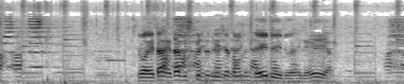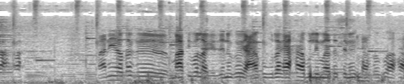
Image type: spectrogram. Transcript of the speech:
আহ আহ ৰ এটা এটা বিস্কুটটো নিজে তল এইটো এইটো আহিলে এইয়া মানে সিহঁতক মাতিব লাগে যেনেকৈ হাঁহ কুকুৰাক আশা বুলি মাতে তেনেকৈ কাছকো আশা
